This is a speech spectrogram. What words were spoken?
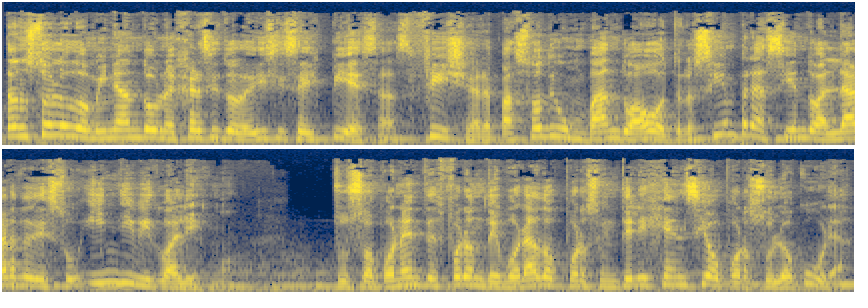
Tan solo dominando un ejército de 16 piezas, Fisher pasó de un bando a otro siempre haciendo alarde de su individualismo. Sus oponentes fueron devorados por su inteligencia o por su locura,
